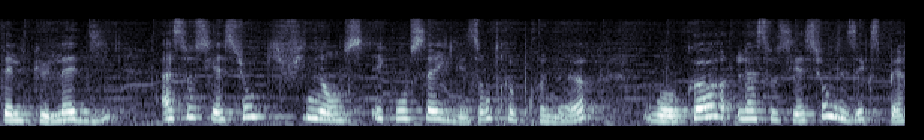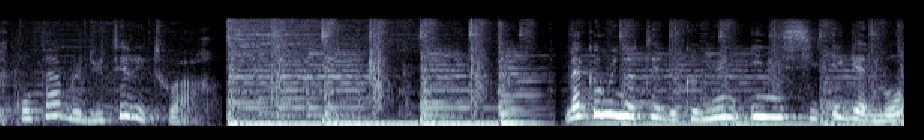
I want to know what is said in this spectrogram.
tels que l'ADI, association qui finance et conseille les entrepreneurs, ou encore l'Association des experts comptables du territoire. La communauté de communes initie également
